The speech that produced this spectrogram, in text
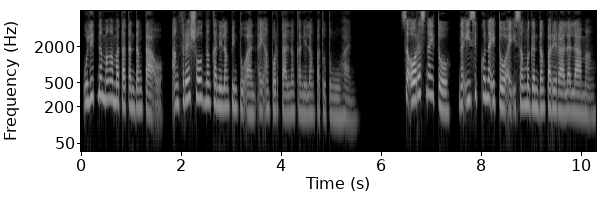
ulit na mga matatandang tao, ang threshold ng kanilang pintuan ay ang portal ng kanilang patutunguhan. Sa oras na ito, naisip ko na ito ay isang magandang parirala lamang,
